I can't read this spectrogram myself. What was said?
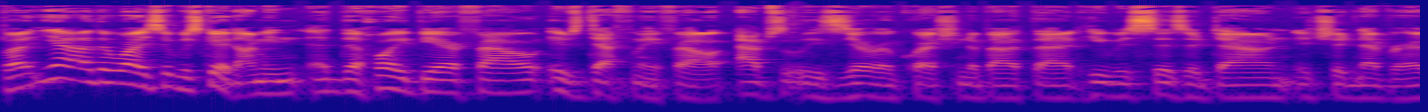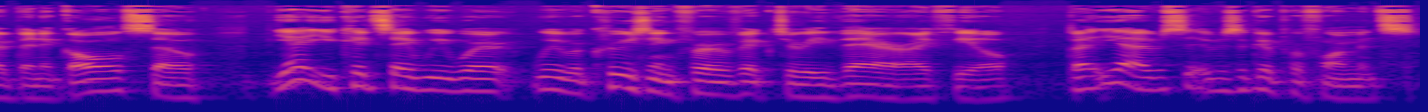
But yeah, otherwise it was good. I mean, uh, the Højbjerg foul, it was definitely a foul. Absolutely zero question about that. He was scissored down. It should never have been a goal. So yeah, you could say we were we were cruising for a victory there. I feel. But yeah, it was it was a good performance.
